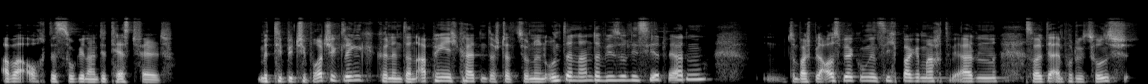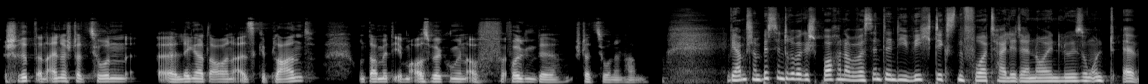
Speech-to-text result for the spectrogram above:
aber auch das sogenannte Testfeld. Mit TPG Project Link können dann Abhängigkeiten der Stationen untereinander visualisiert werden, zum Beispiel Auswirkungen sichtbar gemacht werden. Sollte ein Produktionsschritt an einer Station äh, länger dauern als geplant und damit eben Auswirkungen auf folgende Stationen haben. Wir haben schon ein bisschen drüber gesprochen, aber was sind denn die wichtigsten Vorteile der neuen Lösung und äh,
